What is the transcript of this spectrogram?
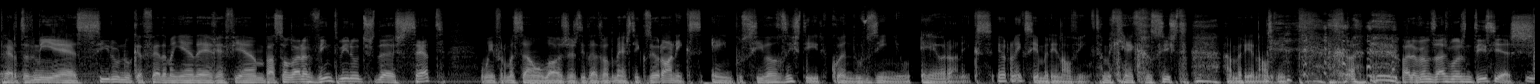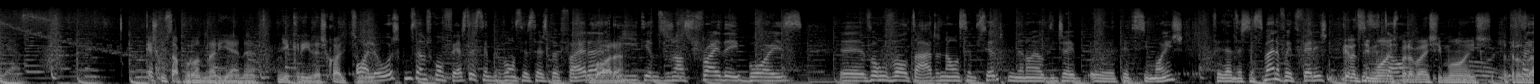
Perto de mim é Ciro no café da manhã da RFM. Passam agora 20 minutos das 7. Uma informação: lojas de eletrodomésticos Euronix. É impossível resistir quando o vizinho é Euronix. Euronix e a Mariana Alvim. Também quem é que resiste? A Mariana Alvim. Ora, vamos às boas notícias. Queres começar por onde, Mariana? Minha querida, escolhe tu. Olha, hoje começamos com festa, é sempre bom ser sexta-feira Bora. e temos os nossos Friday Boys. Eh, vão voltar, não a 100%, porque ainda não é o DJ eh, Pedro Simões, fez anos esta semana, foi de férias. Grande Simões, parabéns, Simões. Atrasado.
